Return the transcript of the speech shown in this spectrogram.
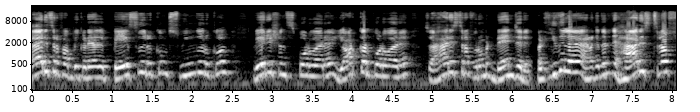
ஹாரிஸ் ரஃப் அப்படி கிடையாது. பேஸும் இருக்கும் ஸ்விங்கும் இருக்கும். வேரியேஷன்ஸ் போடுவார் யார்கர் போடுவார். ஸோ ஹாரிஸ் ரஃப் ரொம்ப டேஞ்சர் பட் இதில் எனக்கு தெரிஞ்ச ஹாரிஸ் ரஃப்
